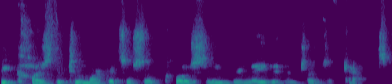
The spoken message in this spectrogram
because the two markets are so closely related in terms of counts.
